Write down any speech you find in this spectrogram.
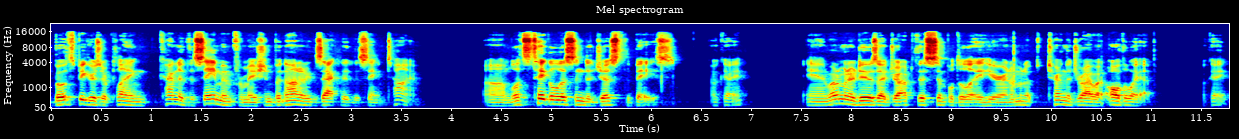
both speakers are playing kind of the same information, but not at exactly the same time. Um, let's take a listen to just the bass, okay? And what I'm going to do is I dropped this simple delay here, and I'm going to turn the dry wet all the way up, okay?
